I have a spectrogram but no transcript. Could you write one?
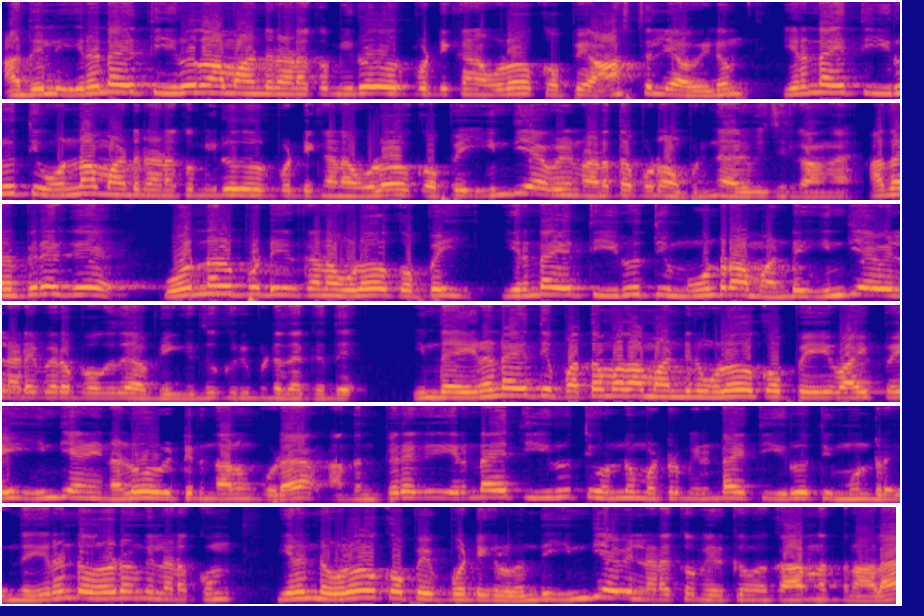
அதில் இரண்டாயிரத்தி இருபதாம் ஆண்டு நடக்கும் இருபது போட்டிக்கான உலகக்கோப்பை ஆஸ்திரேலியாவிலும் இரண்டாயிரத்தி இருபத்தி ஒன்னாம் ஆண்டு நடக்கும் இருபது போட்டிக்கான உலகக்கோப்பை இந்தியாவிலும் நடத்தப்படும் அப்படின்னு அறிவிச்சிருக்காங்க. அதன் பிறகு ஒரு நாள் போட்டிக்கான உலகக்கோப்பை இரண்டாயிரத்தி இருபத்தி மூன்றாம் ஆண்டு இந்தியாவில் நடைபெற போகுது அப்படிங்கிறது குறிப்பிடத்தக்கது. இந்த இரண்டாயிரத்தி பத்தொன்பதாம் ஆண்டின் உலகக்கோப்பை வாய்ப்பை இந்திய அணி நழுவ விட்டிருந்தாலும் கூட அதன் பிறகு இரண்டாயிரத்தி இருபத்தி ஒன்று மற்றும் இரண்டாயிரத்தி இருபத்தி மூன்று இந்த இரண்டு வருடங்களில் நடக்கும் இரண்டு உலகக்கோப்பை போட்டிகள் வந்து இந்தியாவில் நடக்கும் இருக்கும் காரணத்தினால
